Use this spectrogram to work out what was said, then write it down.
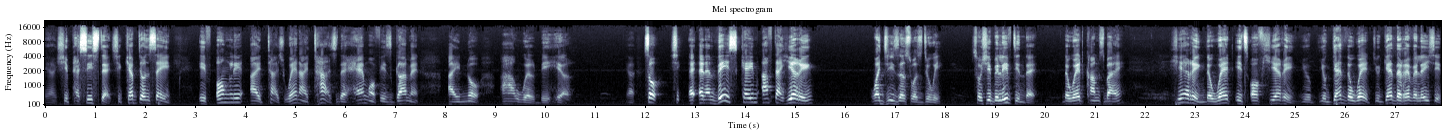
yeah, she persisted. She kept on saying, if only I touch, when I touch the hem of his garment, I know I will be healed. Yeah. So she, and, and this came after hearing what Jesus was doing. So she believed in that. The word comes by hearing. The word is of hearing. You, you get the word, you get the revelation.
